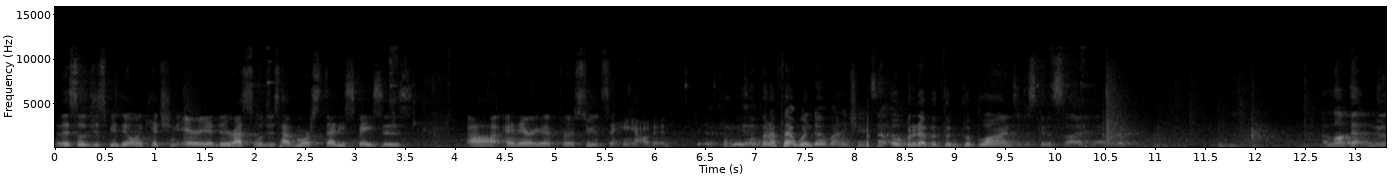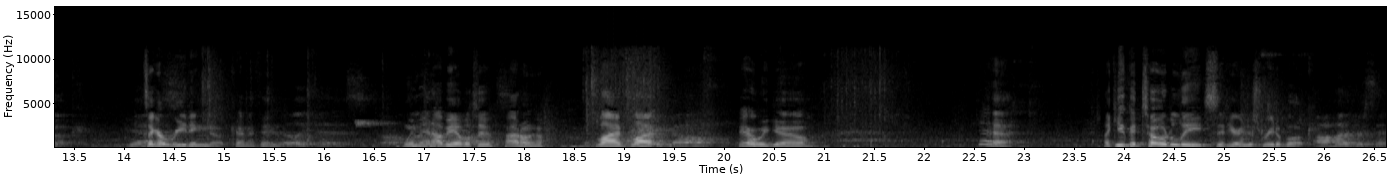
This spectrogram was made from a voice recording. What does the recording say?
This will just be the only kitchen area. The rest will just have more study spaces uh, and area for students to hang out in. Can we open up that window by any chance? Not open it up with the, the blinds and just get a side back. I love that nook. It's like a reading nook kind of thing. It really is. We may not be able to. I don't know. It's live, live. there you go. Here we go. Yeah. Like you could totally sit here and just read a book A hundred percent.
